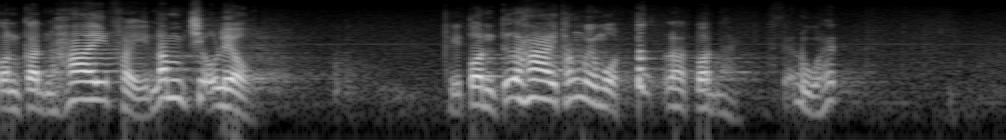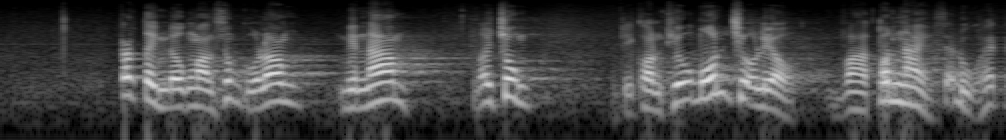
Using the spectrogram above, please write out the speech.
còn cần 2,5 triệu liều. Thì tuần thứ hai tháng 11 tức là tuần này sẽ đủ hết. Các tỉnh đồng bằng sông Cửu Long, miền Nam nói chung thì còn thiếu 4 triệu liều và tuần này sẽ đủ hết.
